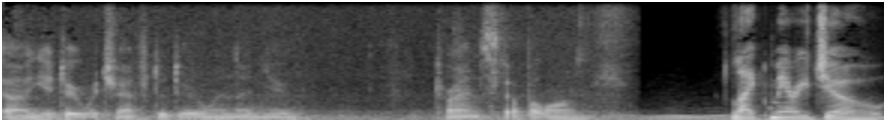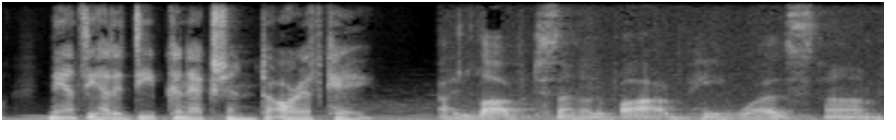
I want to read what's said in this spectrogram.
uh, you do what you have to do, and then you try and step along. Like Mary Jo, Nancy had a deep connection to RFK. I loved Senator Bob. He was, um,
